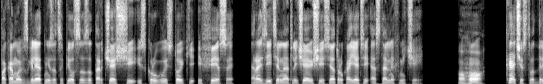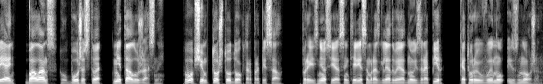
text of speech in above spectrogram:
пока мой взгляд не зацепился за торчащие из круглой стойки эфесы, разительно отличающиеся от рукоятей остальных мечей. Ого! Качество – дрянь, баланс – убожество, металл ужасный. В общем, то, что доктор прописал, произнес я с интересом, разглядывая одну из рапир, которую вынул из ножен.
